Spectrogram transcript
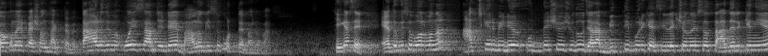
রকমের প্যাশন থাকতে হবে। তাহলে তুমি ওই সাবজেক্টে ভালো কিছু করতে পারবা। ঠিক আছে? এত কিছু বলব না। আজকের ভিডিওর উদ্দেশ্যই শুধু যারা বৃত্তি পরীক্ষায় সিলেকশন হয়েছে, তাদেরকে নিয়ে,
